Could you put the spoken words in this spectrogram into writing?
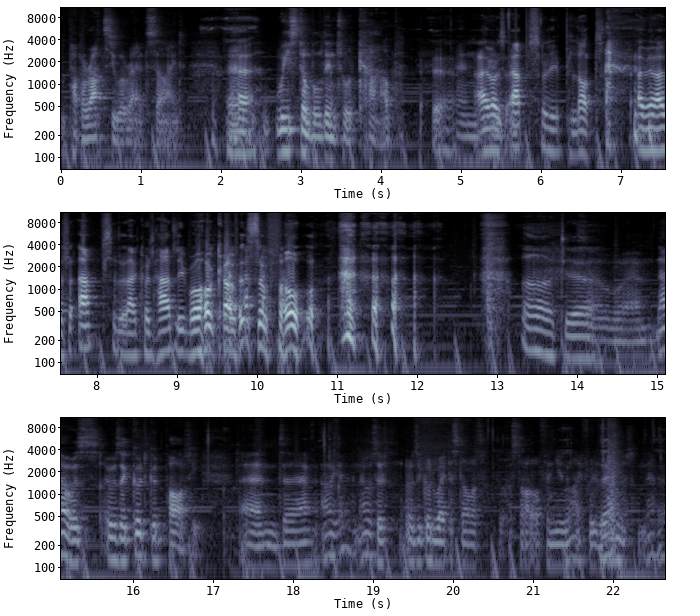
paparazzi were outside. Uh, we stumbled into a cab. Yeah. And, I was and, absolutely plot. I mean, I was absolutely, I could hardly walk. I was so full. oh dear. So um, no, it was it was a good good party, and uh, oh yeah, that was a it was a good way to start start off a new life. Really, yeah. yeah. yeah.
